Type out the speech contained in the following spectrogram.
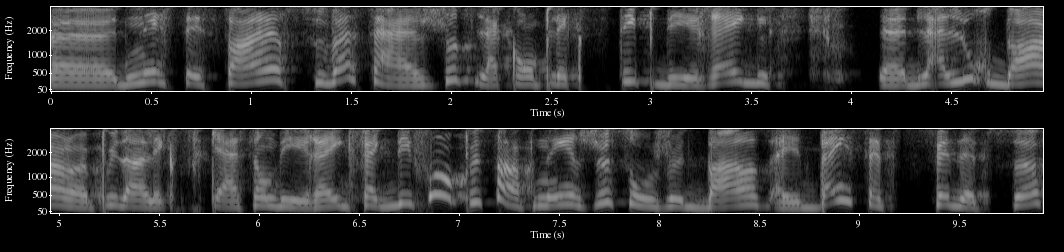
euh, nécessaire. Souvent, ça ajoute de la complexité puis des règles, de la lourdeur un peu dans l'explication des règles. Fait que des fois, on peut s'en tenir juste au jeu de base, être bien satisfait de tout ça,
